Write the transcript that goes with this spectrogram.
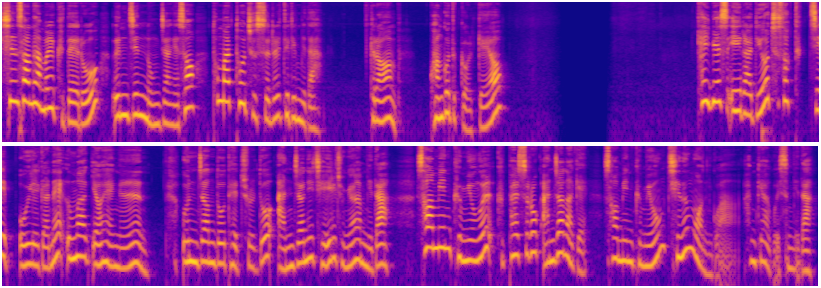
신선함을 그대로 은진 농장에서 토마토 주스를 드립니다. 그럼 광고 듣고 올게요. KBS 1라디오 추석 특집 5일간의 음악 여행은 운전도 대출도 안전이 제일 중요합니다. 서민금융을 급할수록 안전하게 서민금융진흥원과 함께하고 있습니다.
